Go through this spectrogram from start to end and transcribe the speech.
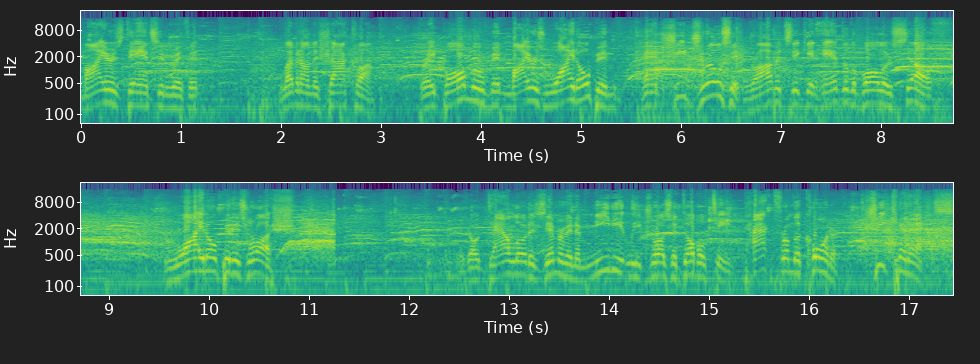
Myers dancing with it. 11 on the shot clock. Great ball movement. Myers wide open, and she drills it. Robinson can handle the ball herself. Wide open is Rush. They go down low to Zimmerman, immediately draws a double team. Pack from the corner. She connects.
